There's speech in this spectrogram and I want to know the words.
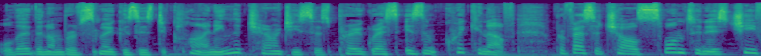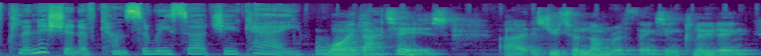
Although the number of smokers is declining, the charity says progress isn't quick enough. Professor Charles Swanton is Chief Clinician of Cancer Research UK. Why that is, uh, is due to a number of things, including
